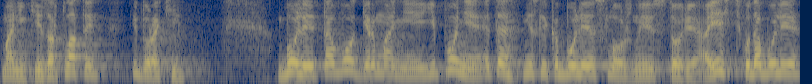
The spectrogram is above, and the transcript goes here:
маленькие зарплаты и дураки. Более того, Германия и Япония – это несколько более сложная история, а есть куда более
